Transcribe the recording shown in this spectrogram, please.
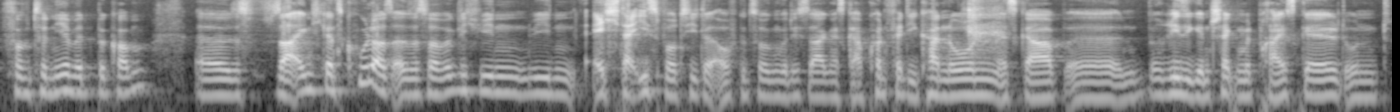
vom Turnier mitbekommen. Äh, das sah eigentlich ganz cool aus. Also es war wirklich wie ein, wie ein echter E-Sport-Titel aufgezogen, würde ich sagen. Es gab Konfettikanonen, es gab äh, einen riesigen Check mit Preisgeld und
